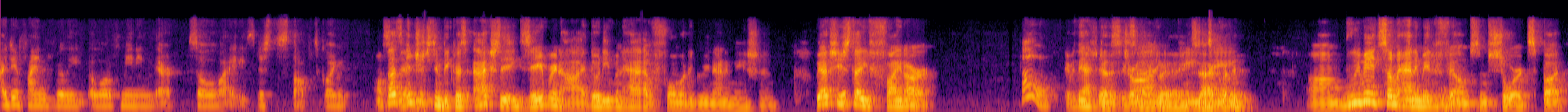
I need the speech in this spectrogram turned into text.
I didn't find really a lot of meaning there. So I just stopped going. So that's interesting because actually Xavier and I don't even have a formal degree in animation. We actually studied fine art. Oh. Everything has to yes, do with drawing, exactly, painting. Exactly. Um, we made some animated films, some shorts, but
